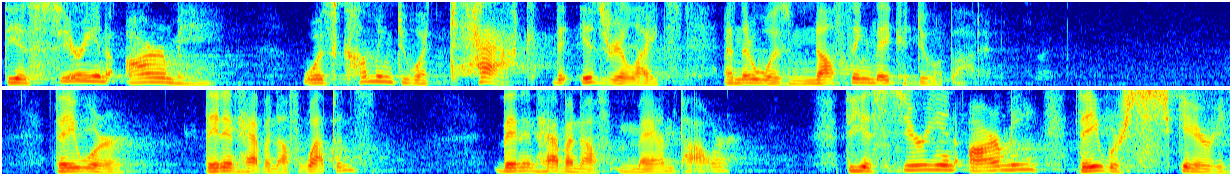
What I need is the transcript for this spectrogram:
the Assyrian army was coming to attack the Israelites, and there was nothing they could do about it. They were, they didn't have enough weapons. They didn't have enough manpower. The Assyrian army, they were scary.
